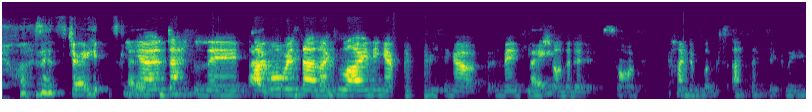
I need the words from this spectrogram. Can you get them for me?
wasn't straight. yeah, of, definitely. I'm always there like lining everything up and making right? sure that it sort of kind of looks aesthetically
